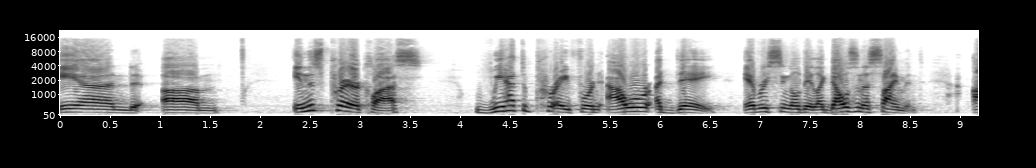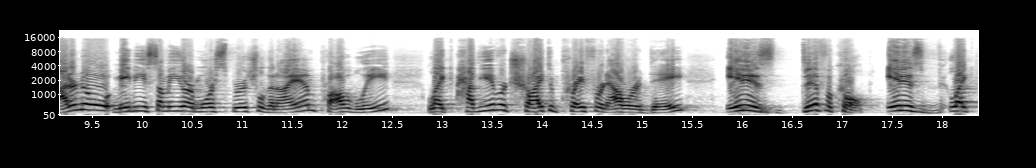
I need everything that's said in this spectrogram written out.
And um, in this prayer class, we had to pray for an hour a day, every single day. Like that was an assignment. I don't know, maybe some of you are more spiritual than I am, probably. Like, have you ever tried to pray for an hour a day? It is difficult. It is like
